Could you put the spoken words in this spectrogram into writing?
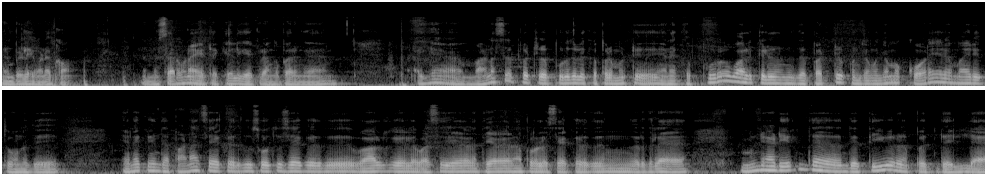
நண்பர்களே வணக்கம். நம்ம சரவணாயிட்ட கேள்வி கேட்குறாங்க பாருங்கள் ஐயா மனசை பற்ற புரிதலுக்கு அப்புறமேட்டு எனக்கு புற வாழ்க்கையில் இருந்த பற்று கொஞ்சம் கொஞ்சமாக குறையிற மாதிரி தோணுது. எனக்கு இந்த பணம் சேர்க்கறது சொத்து சேர்க்கறது வாழ்க்கையில் வசதியான தேவையான பொருளை சேர்க்கறதுங்கிறதுல முன்னாடி இருந்த இந்த தீவிரம் இப்போ இந்த இல்லை.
